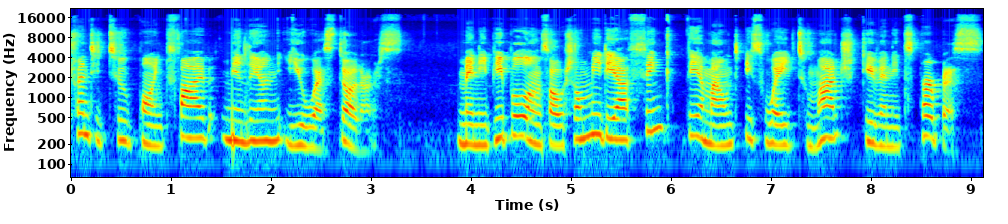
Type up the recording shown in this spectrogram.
22.5 million US dollars. Many people on social media think the amount is way too much given its purpose.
